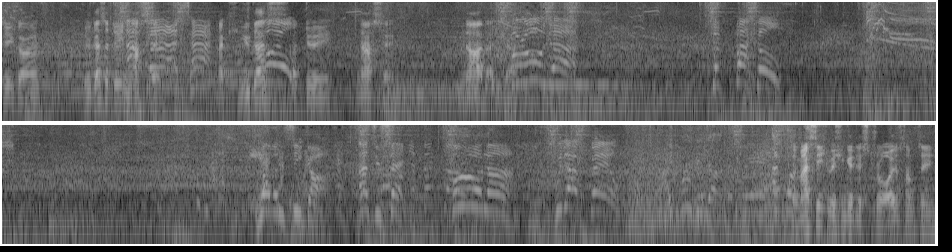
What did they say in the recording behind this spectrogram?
seagull. You guys are doing nothing. Like, you guys are doing nothing. Nada, order! To battle! Lothern Seaguard, as you say, for order! Without fail! It will be done. Did my siege mission get destroyed or something?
